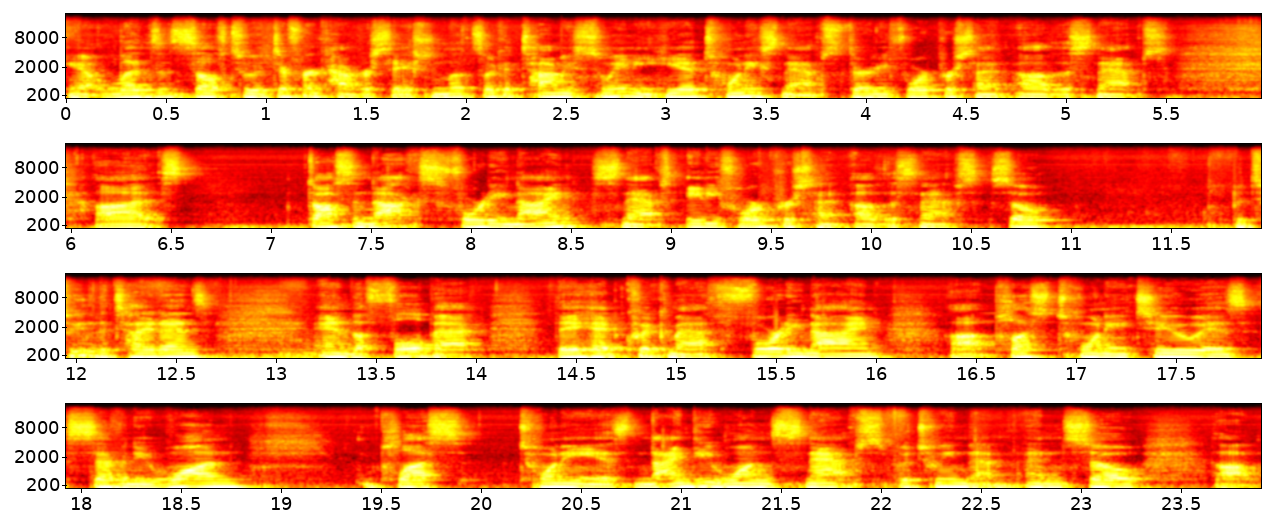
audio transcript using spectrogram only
you know lends itself to a different conversation. Let's look at Tommy Sweeney. He had 20 snaps, 34% of the snaps. Uh, Dawson Knox, 49 snaps, 84% of the snaps. So between the tight ends and the fullback, they had quick math 49 uh, plus 22 is 71, plus 20 is 91 snaps between them. And so, uh,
